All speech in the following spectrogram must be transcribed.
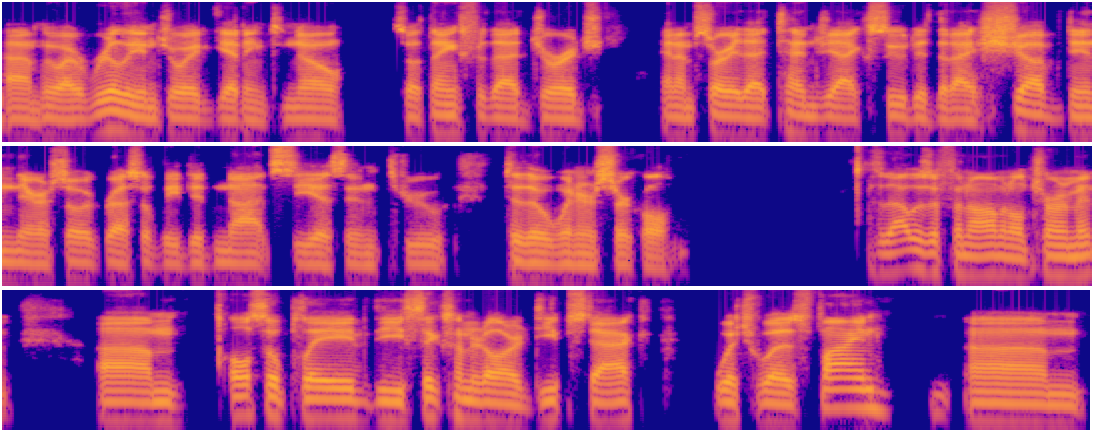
um, who I really enjoyed getting to know. So thanks for that, George. And I'm sorry that 10 jack suited that I shoved in there so aggressively did not see us in through to the winner's circle. So that was a phenomenal tournament. Um, also played the $600 deep stack, which was fine. Um,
